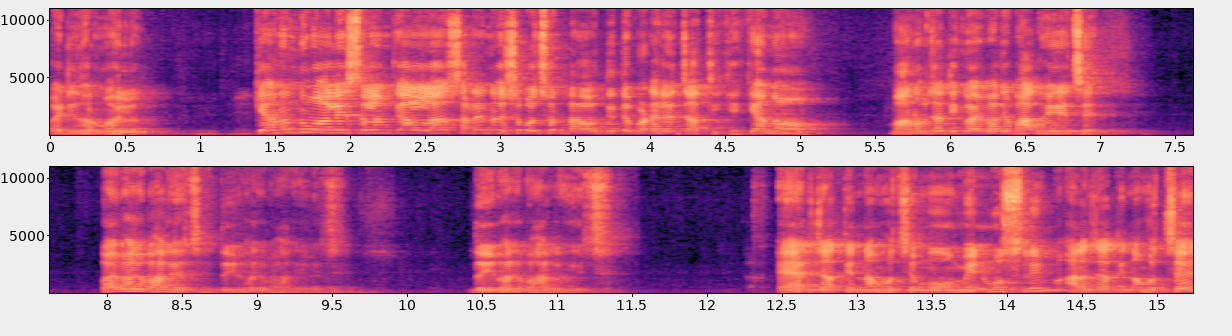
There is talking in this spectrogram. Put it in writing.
কয়টি ধর্ম হইল? কেন নু আলি সাল্লামকে আল্লাহ সাড়ে নয়শো বছর দাওয়াত দিতে পাঠালেন জাতিকে? কেন? মানব জাতি কয় ভাগে ভাগ হয়ে গেছে? কয় ভাগে ভাগ হয়েছে? দুই ভাগে ভাগ হয়ে গেছে। দুই ভাগে ভাগ হয়ে গেছে। এক জাতির নাম হচ্ছে মমিন, মুসলিম আর জাতির নাম হচ্ছে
